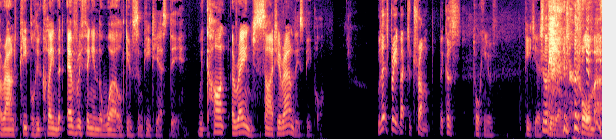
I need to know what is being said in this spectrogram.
around people who claim that everything in the world gives them PTSD. We can't arrange society around these people. Well, let's bring it back to Trump because. Talking of PTSD and trauma.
